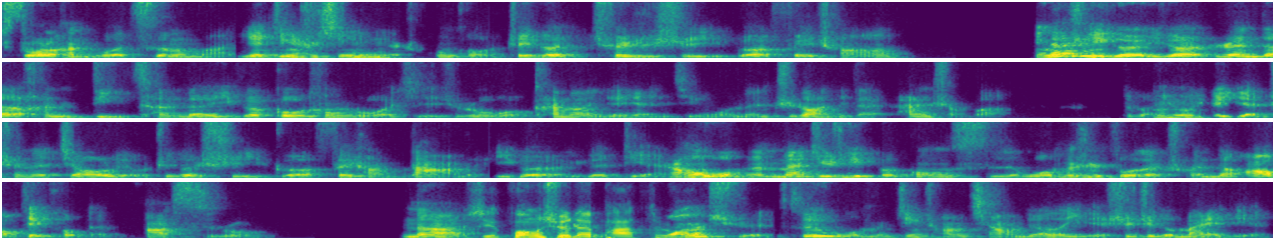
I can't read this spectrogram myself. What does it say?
说了很多次了嘛，眼睛是心灵的窗口，这个确实是一个非常，应该是一个一个人的很底层的一个沟通逻辑，就是我看到你的眼睛，我能知道你在看什么，对吧？有一个眼神的交流，这个是一个非常大的一个一个点。然后我们 Magic Leap 公司，我们是做的纯的 optical 的 pass through，那是光学的 pass through，光学，所以我们经常强调的也是这个卖点，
